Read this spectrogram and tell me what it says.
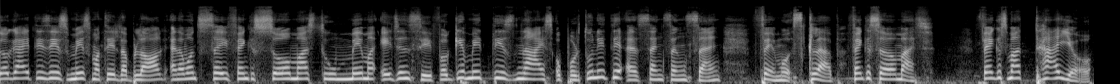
So guys, this is Miss Matilda Blog and I want to say thank you so much to Mema Agency for giving me this nice opportunity at Cinq Cinq Cinq Famous Club. Thank you so much. Thank you so much, Tayo.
